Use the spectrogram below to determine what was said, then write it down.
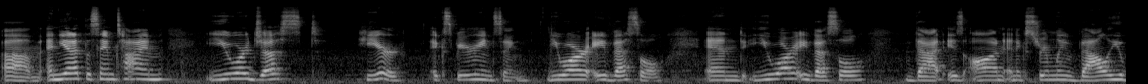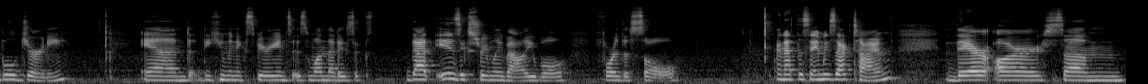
Um, and yet at the same time, you are just here experiencing. You are a vessel, and you are a vessel that is on an extremely valuable journey. And the human experience is one that is ex- that is extremely valuable for the soul. And at the same exact time, there are some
